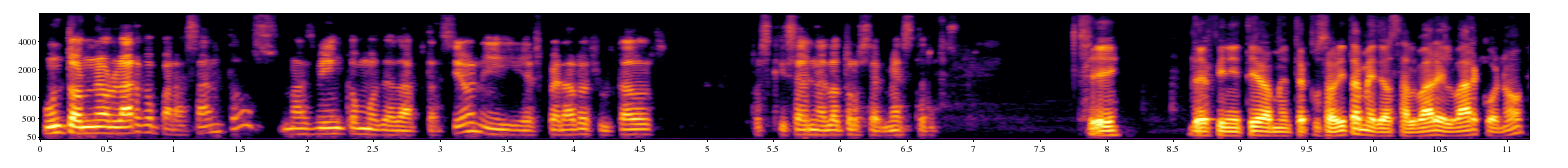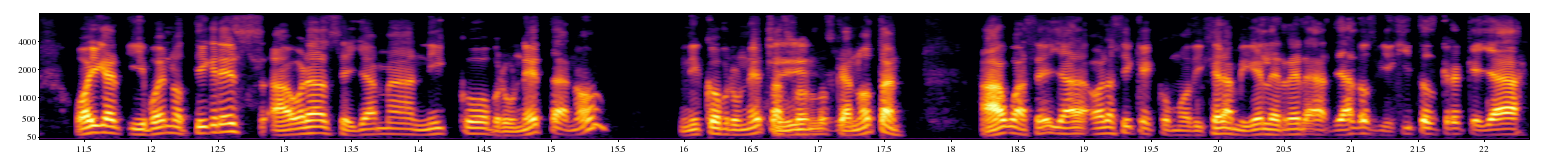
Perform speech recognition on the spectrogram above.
un torneo largo para Santos, más bien como de adaptación y esperar resultados, pues quizá en el otro semestre. Sí, definitivamente. Pues ahorita medio a salvar el barco, ¿no? Oigan, y bueno, Tigres ahora se llama Nico Bruneta, ¿no? Nico Bruneta Sí. son los que anotan. Aguas, ¿eh? Ya, ahora sí que como dijera Miguel Herrera, ya los viejitos creo que ya,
